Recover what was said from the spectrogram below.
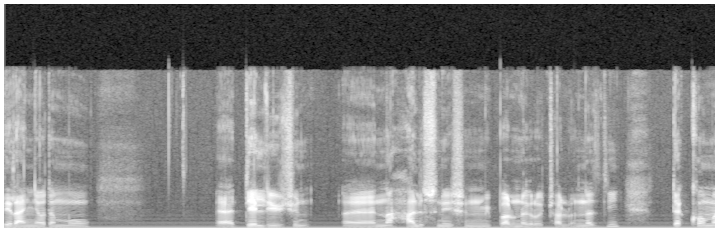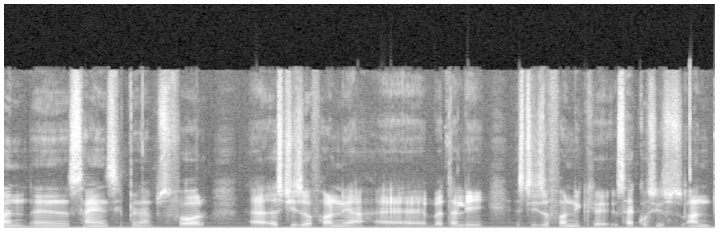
ሌላኛው ደግሞ delusion እና hallucination የሚባሉ ነገሮች አሉ። እነዚህ the common signs symptoms for schizophrenia በተለይ schizophrenic psychosis አንዱ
